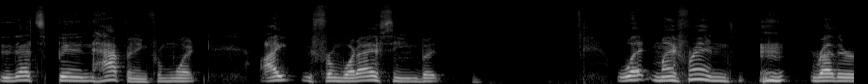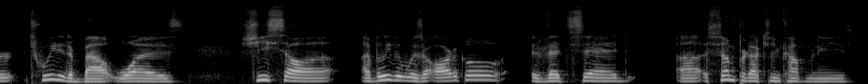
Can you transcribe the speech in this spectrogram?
that's been happening from what I from what I've seen, but what my friend rather tweeted about was she saw, I believe it was an article that said uh, some production companies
